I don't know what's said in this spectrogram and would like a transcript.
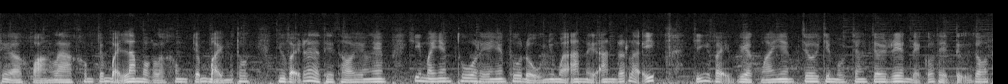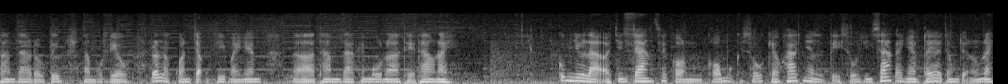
thì ở khoảng là 0.75 hoặc là 0.7 mà thôi. Như vậy rất là thiệt thòi cho anh em. Khi mà anh em thua thì anh em thua đủ nhưng mà ăn thì ăn rất là ít. Chính vì vậy việc mà anh em chơi trên một trang chơi riêng để có thể tự do tham gia đầu tư là một điều rất là quan trọng khi mà anh em uh, tham gia cái môn uh, thể thao này cũng như là ở trên trang sẽ còn có một cái số kèo khác như là tỷ số chính xác. Anh em thấy ở trong trận đấu này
